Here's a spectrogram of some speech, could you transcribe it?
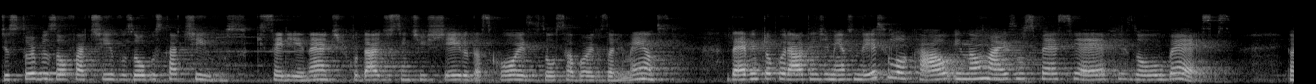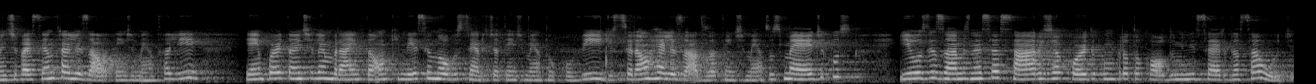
distúrbios olfativos ou gustativos, que seria né, dificuldade de sentir cheiro das coisas ou sabor dos alimentos, devem procurar atendimento nesse local e não mais nos PSFs ou UBSs. Então a gente vai centralizar o atendimento ali e é importante lembrar então que nesse novo centro de atendimento ao Covid serão realizados atendimentos médicos e os exames necessários de acordo com o protocolo do Ministério da Saúde.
